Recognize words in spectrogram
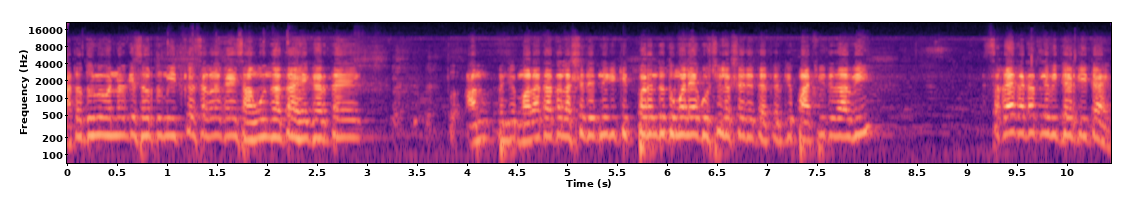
आता तुम्ही म्हणणार की सर तुम्ही इतकं सगळं काही सांगून जाता हे करताय. तो आम म्हणजे मला तर आता लक्षात येत नाही की कितपर्यंत तुम्हाला या गोष्टी लक्षात येतात. कारण की पाचवी ते दहावी सगळ्या गटातले विद्यार्थी इथं आहेत.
